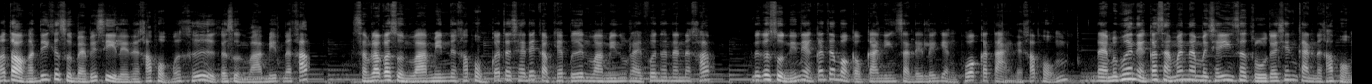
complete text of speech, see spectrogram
มาต่อกันที่กระสุนแบบที่ 4 เลยนะครับผมก็คือกระสุนวามิดนะครับสำหรับกระสุนวามินนะครับผมก็จะใช้ได้กับแค่ปืนวามินไรเฟิลเท่านั้นนะครับโดยกระสุนนี้เนี่ยก็จะเหมาะกับการยิงสัตว์เล็กๆอย่างพวกกระต่ายนะครับผม แต่เพื่อนๆเนี่ยก็สามารถนำไปใช้ยิงศัตรูได้เช่นกันนะครับผม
